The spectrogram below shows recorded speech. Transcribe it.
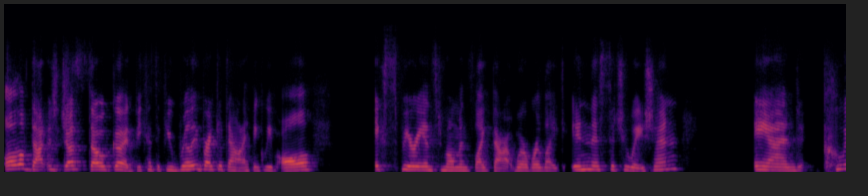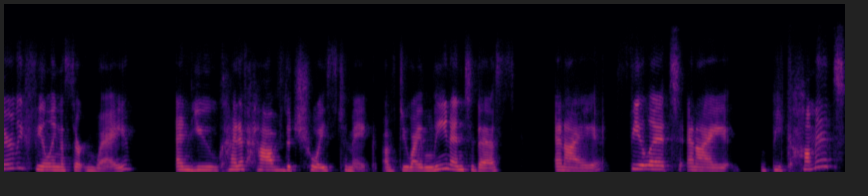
all of that is just so good because if you really break it down, I think we've all experienced moments like that where we're like in this situation and clearly feeling a certain way. And you kind of have the choice to make of do I lean into this and I feel it and I become it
